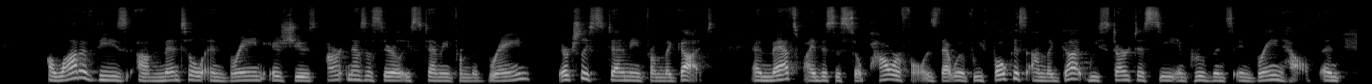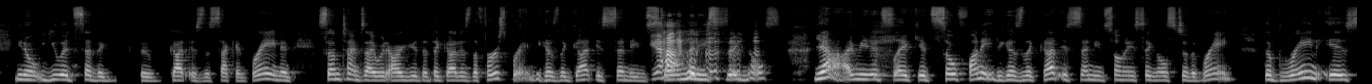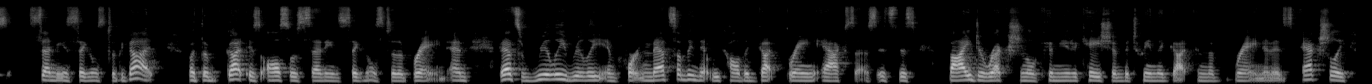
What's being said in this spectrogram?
a lot of these um, mental and brain issues aren't necessarily stemming from the brain, they're actually stemming from the gut. and that's why this is so powerful is that if we focus on the gut we start to see improvements in brain health and you know you had said the the gut is the second brain and sometimes i would argue that the gut is the first brain because the gut is sending yeah. so many signals yeah i mean it's like it's so funny because the gut is sending so many signals to the brain the brain is sending signals to the gut but the gut is also sending signals to the brain. And that's really, really important. That's something that we call the gut brain axis. It's this bi-directional communication between the gut and the brain. And it's actually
